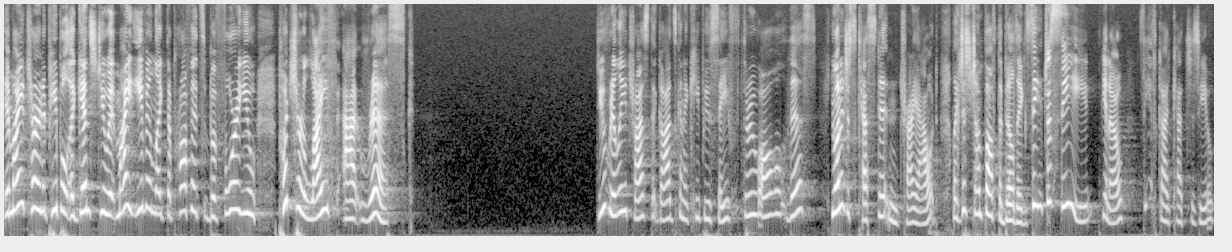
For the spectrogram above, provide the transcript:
It might turn people against you. It might even, like the prophets before you, put your life at risk. Do you really trust that God's going to keep you safe through all this? You want to just test it and try out? Like, just jump off the building. See, just see, you know, see if God catches you.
